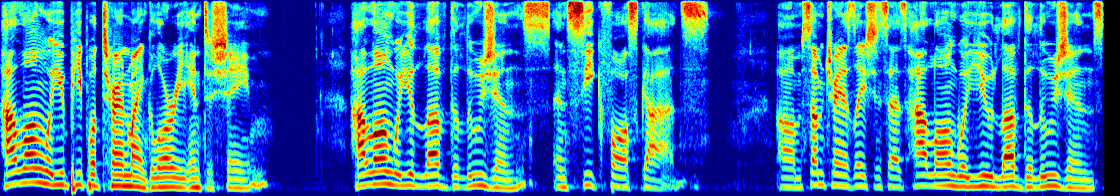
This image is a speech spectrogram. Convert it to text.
How long will you people turn my glory into shame? How long will you love delusions and seek false gods? Um, some translation says, How long will you love delusions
